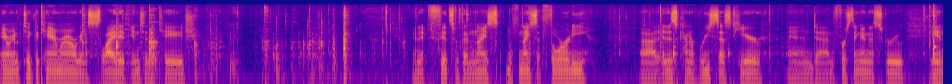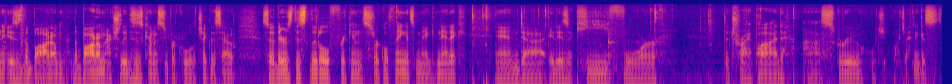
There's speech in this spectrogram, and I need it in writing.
And we're going to take the camera, we're going to slide it into the cage. And it fits with a nice with nice authority. Uh, it is kind of recessed here and, uh, the first thing I'm going to screw in is the bottom. The bottom, actually, this is kind of super cool. Check this out. So there's this little freaking circle thing. It's magnetic, and uh, it is a key for the tripod uh, screw, which which I think is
